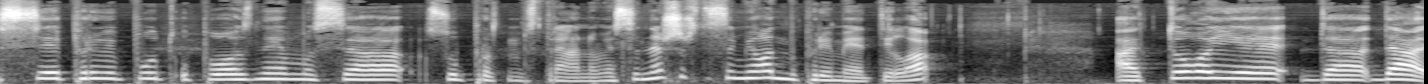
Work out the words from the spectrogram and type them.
se prvi put upoznajemo sa suprotnom stranom. E sad nešto što sam ja odmah primetila, a to je da, da,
